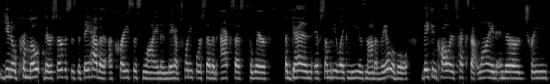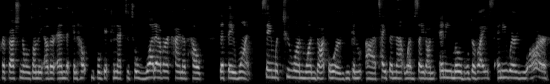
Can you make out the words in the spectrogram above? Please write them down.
you know, promote their services that they have a, a crisis line and they have 24 seven access to where again, if somebody like me is not available, they can call or text that line and there are trained professionals on the other end that can help people get connected to whatever kind of help that they want. Same with 211.org. You can uh, type in that website on any mobile device, anywhere you are,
